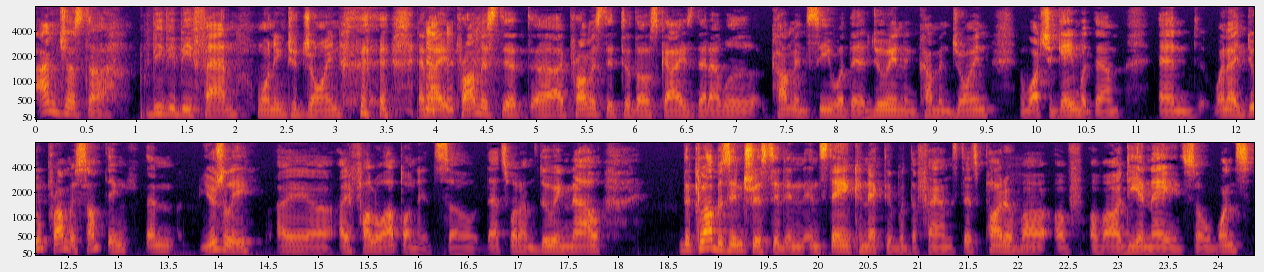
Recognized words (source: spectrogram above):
I'm just a BVB fan wanting to join, and I promised it. Uh, I promised it to those guys that I will come and see what they're doing and come and join and watch a game with them. And when I do promise something, then usually I uh, I follow up on it. So that's what I'm doing now. The club is interested in, in staying connected with the fans. That's part of our of, of our DNA. So once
